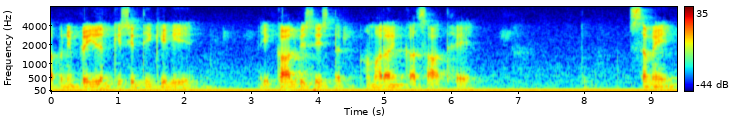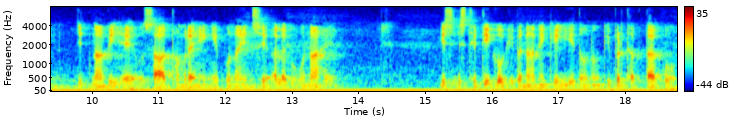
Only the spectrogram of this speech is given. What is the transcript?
अपने प्रयोजन की सिद्धि के लिए एक काल विशेष तक हमारा इनका साथ है। तो समय जितना भी है, वो साथ हम रहेंगे, पुनः इनसे अलग होना है। इस स्थिति को भी बनाने के लिए दोनों की पृथकता को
